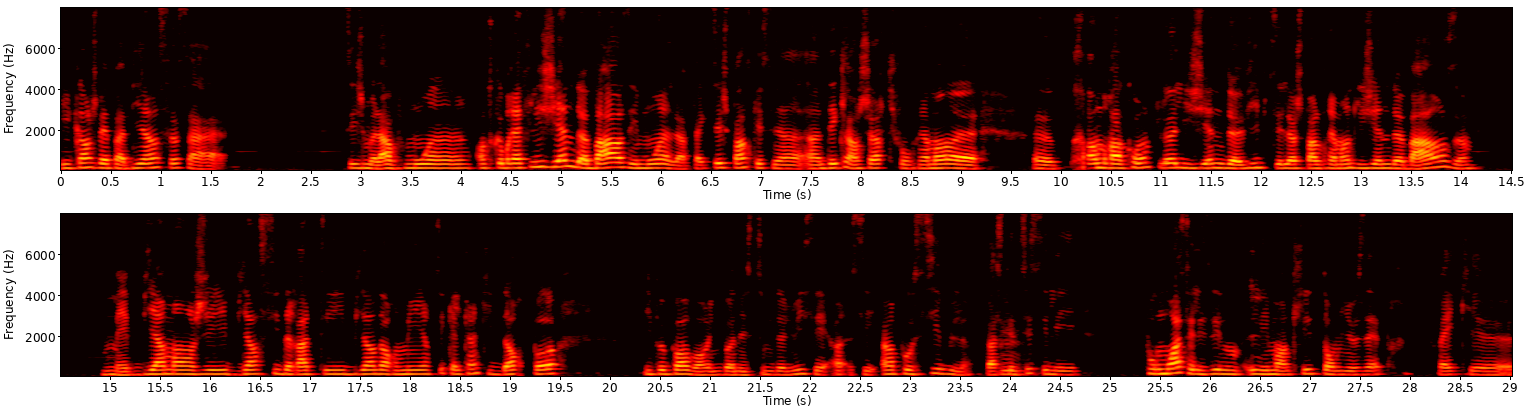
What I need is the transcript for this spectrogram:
Et quand je vais pas bien, ça, ça, je me lave moins. En tout cas, bref, l'hygiène de base est moins là. Fait que, je pense que c'est un, déclencheur qu'il faut vraiment euh, euh, prendre en compte, l'hygiène de vie. Puis, là, je parle vraiment de l'hygiène de base. Mais bien manger, bien s'hydrater, bien dormir. Tu sais, quelqu'un qui ne dort pas, il ne peut pas avoir une bonne estime de lui. C'est impossible. Parce que, mm. tu sais, c'est les... Pour moi, c'est les éléments clés de ton mieux-être. Fait que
